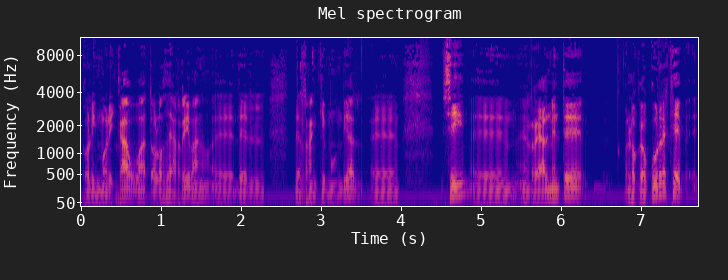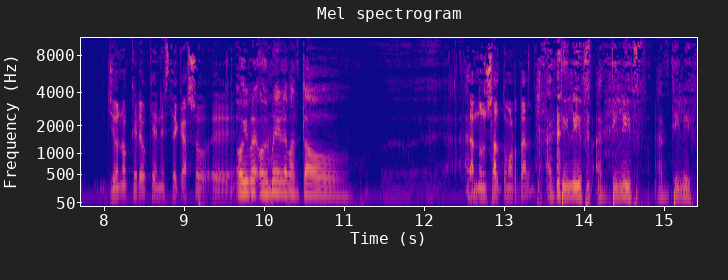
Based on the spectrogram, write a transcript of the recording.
Colin Morikawa, todos los de arriba, ¿no? Eh, del, del ranking mundial. Eh, sí, eh, realmente lo que ocurre es que eh, yo no creo que en este caso... Hoy me, hoy me he levantado dando un salto mortal. anti-leaf, anti-leaf, anti-leaf.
